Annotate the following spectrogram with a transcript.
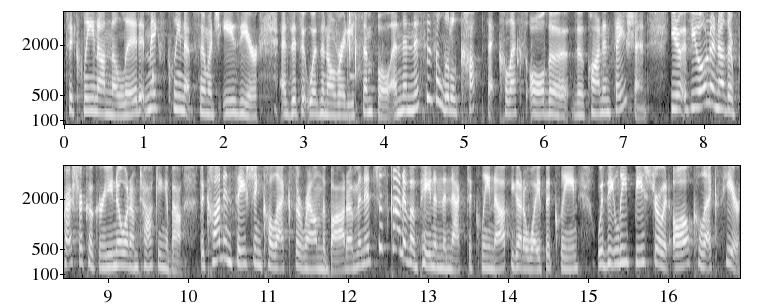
to clean on the lid. It makes cleanup so much easier as if it wasn't already simple. And then this is a little cup that collects all the, the condensation. You know, if you own another pressure cooker, you know what I'm talking about. The condensation collects around the bottom and it's just kind of a pain in the neck to clean up. You gotta wipe it clean. With the Elite Bistro, it all collects here.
